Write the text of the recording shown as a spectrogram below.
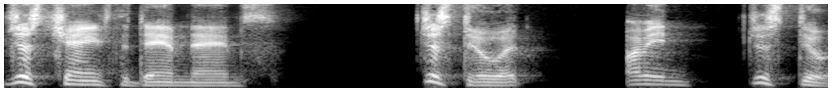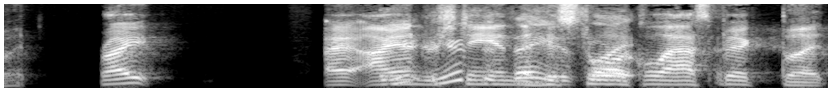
just change the damn names. Just do it. I mean, just do it, right? I, I understand the, the historical like, aspect, but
